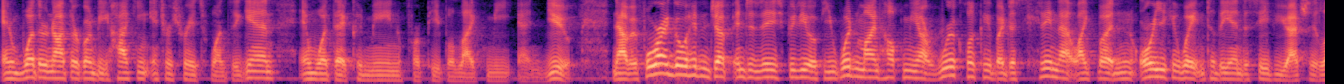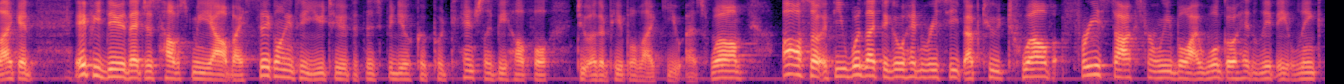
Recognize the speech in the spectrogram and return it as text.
and whether or not they're going to be hiking interest rates once again and what that could mean for people like me and you. Now, before I go ahead and jump into today's video, if you wouldn't mind helping me out real quickly by just hitting that like button, or you can wait until the end to see if you actually like it. If you do, that just helps me out by signaling to YouTube that this video could potentially be helpful to other people like you as well. Also, if you would like to go ahead and receive up to 12 free stocks from Webull, I will go ahead and leave a link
